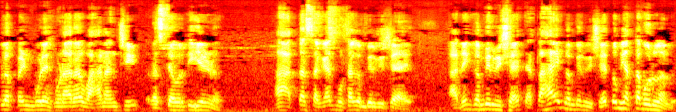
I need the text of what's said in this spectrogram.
डेव्हलपमेंटमुळे होणारं वाहनांची रस्त्यावरती येणं हा आता सगळ्यात मोठा गंभीर विषय आहे. अनेक गंभीर विषय आहे त्यातला हा एक गंभीर विषय आहे तो मी आता बोलून आलो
